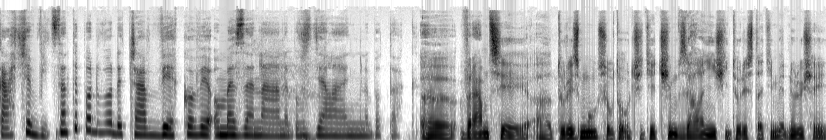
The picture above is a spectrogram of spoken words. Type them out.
skáče víc na ty podvody, třeba věkově omezená nebo vzděláním nebo tak? Eh, v rámci eh, turismu jsou to určitě čím vzdálenější turista, tím jednodušeji.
